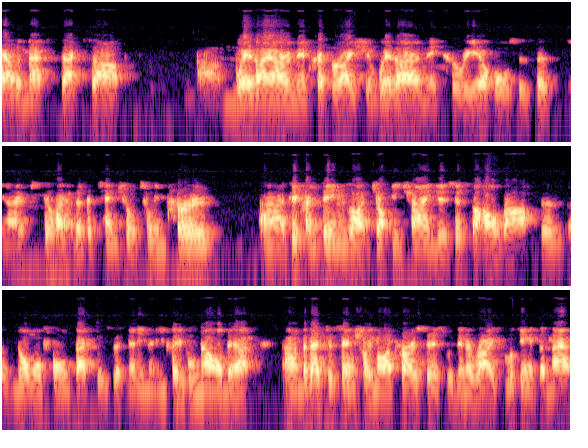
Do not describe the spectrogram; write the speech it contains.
how the map stacks up, um, where they are in their preparation, where they are in their career, horses that you know still have the potential to improve, uh, different things like jockey changes, just the whole raft of, of normal form factors that many many people know about. Um, but that's essentially my process within a race, looking at the map,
